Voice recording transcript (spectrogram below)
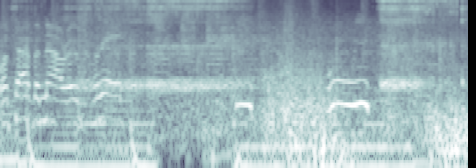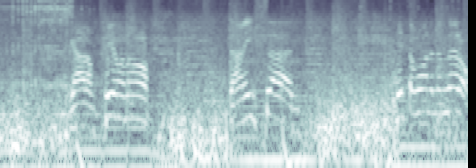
What's happened now, Ruben? We're good. Got them peeling off down each side. Hit the one in the middle.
